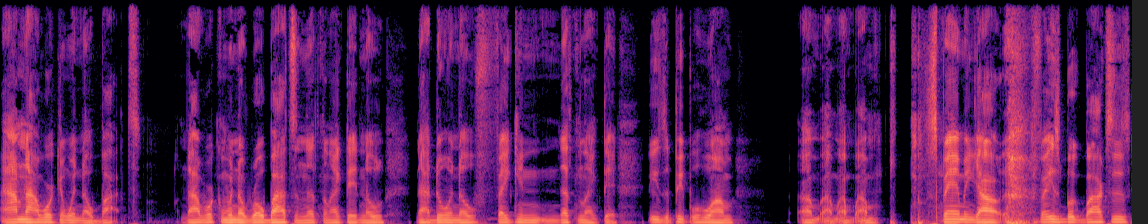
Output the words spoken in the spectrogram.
I'm not working with no bots. I'm not working with no robots and nothing like that. No, not doing no faking, nothing like that. These are people who I'm, I'm, I'm, I'm spamming y'all Facebook boxes.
